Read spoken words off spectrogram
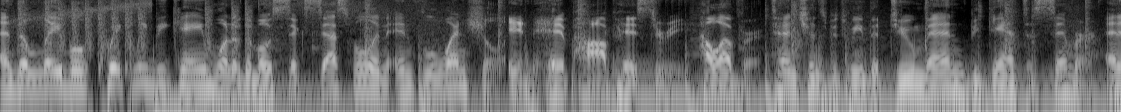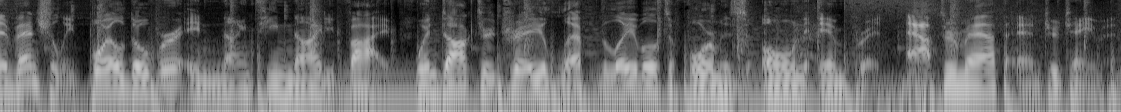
and the label quickly became one of the most successful and influential in hip-hop history. However, tensions between the two men began to simmer, and eventually boiled over in 1995 when Dr. Dre left the label to form his own imprint. Aftermath Entertainment.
